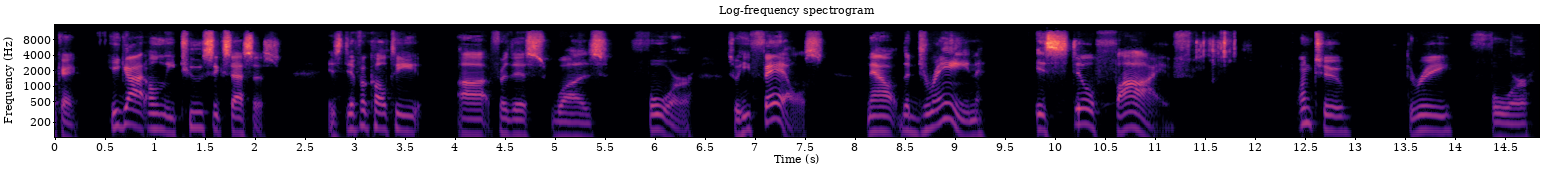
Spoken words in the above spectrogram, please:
Okay. He got only two successes. His difficulty uh, for this was four. So he fails. Now, the drain is still five. One, two, three, four.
